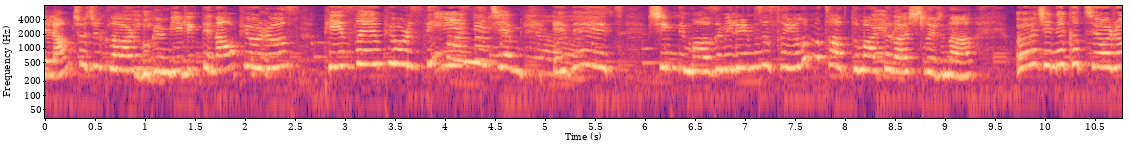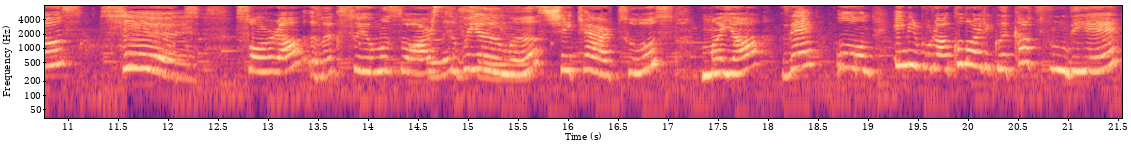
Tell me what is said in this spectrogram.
Selam çocuklar. Bugün birlikte ne yapıyoruz? Pizza yapıyoruz değil mi anneciğim? Evet. Şimdi malzemelerimizi sayalım mı tatlım arkadaşlarına? Önce ne katıyoruz? Süt. Sonra ılık suyumuz var, Ilık sıvı suyu. yağımız, şeker, tuz, maya ve un. Emir Burak kolaylıkla katsın diye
